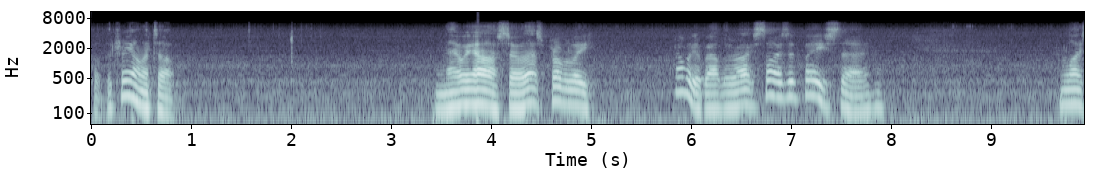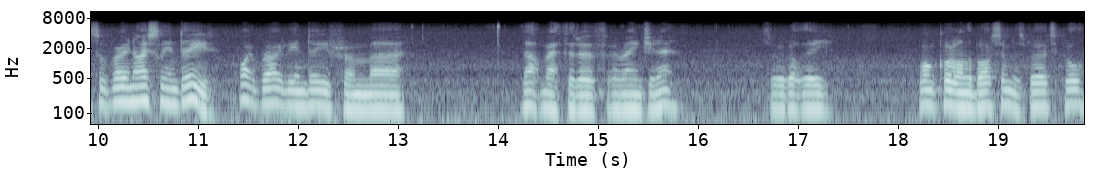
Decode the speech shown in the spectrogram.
Put the tree on the top. And there we are, so that's probably probably about the right size of base there. And lights up very nicely indeed. Quite brightly indeed from uh, that method of arranging it. So we've got the one coil on the bottom that's vertical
